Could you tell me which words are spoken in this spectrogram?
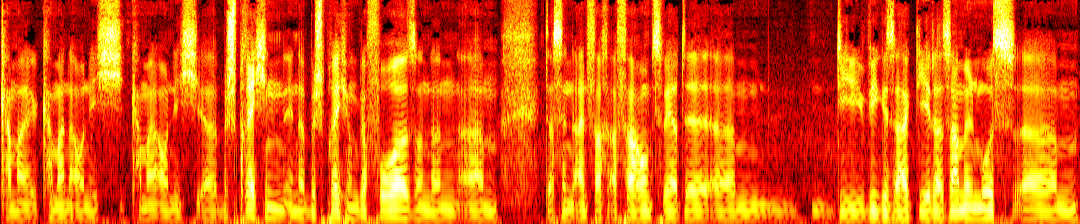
kann man kann man auch nicht kann man auch nicht äh, besprechen in der Besprechung davor, sondern ähm, das sind einfach Erfahrungswerte, ähm, die wie gesagt jeder sammeln muss ähm,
